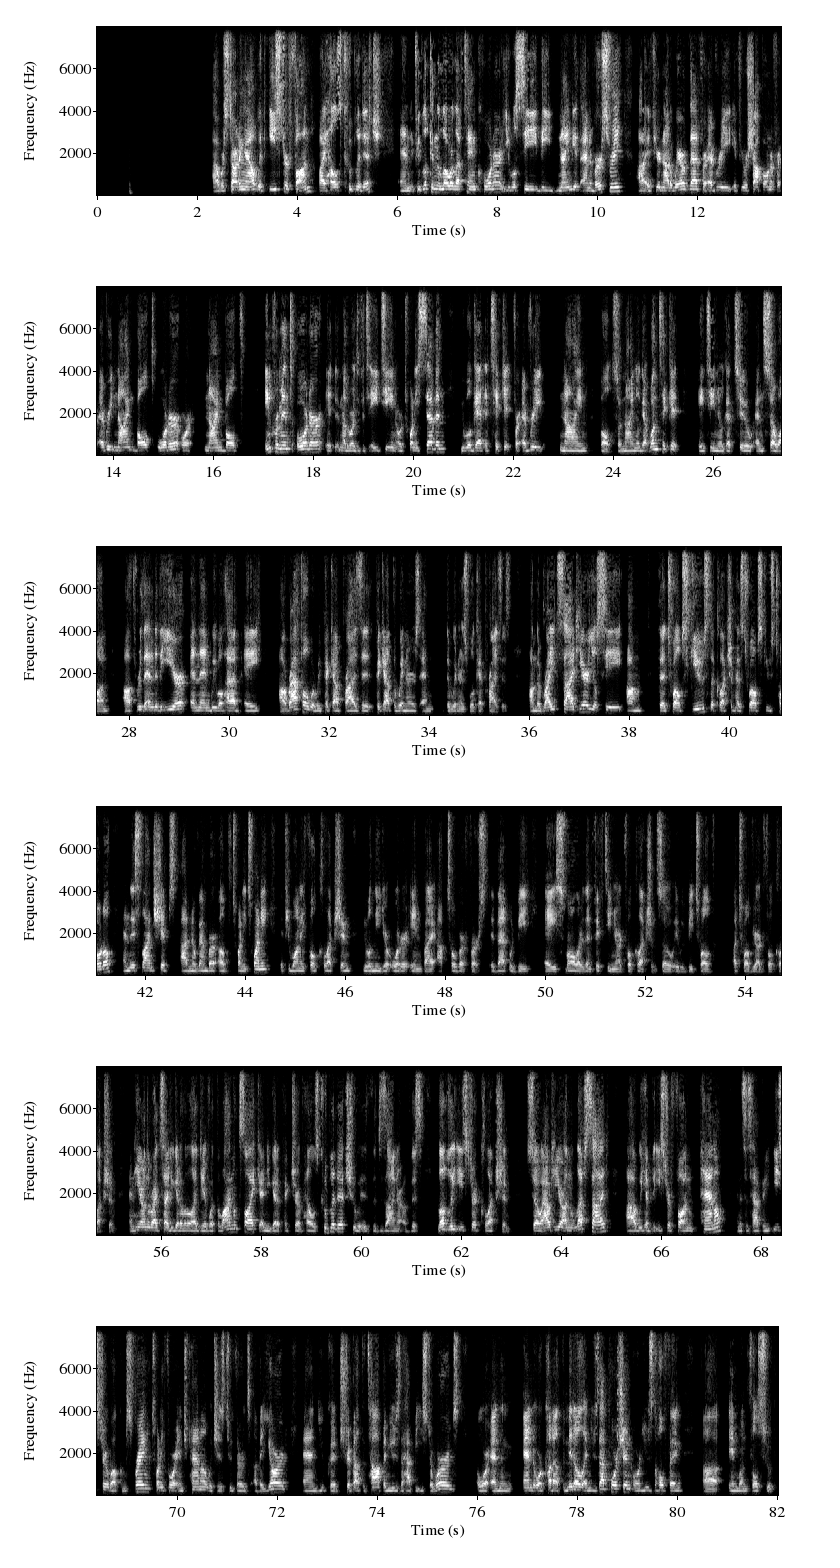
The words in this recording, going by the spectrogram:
Uh, we're starting out with Easter Fun by Helz Cuppleditch. And if you look in the lower left-hand corner, you will see the 90th anniversary. Uh, if you're not aware of that, for every, if you're a shop owner, for every nine bolt order or nine bolt increment order, it, in other words, if it's 18 or 27, you will get a ticket for every nine bolts. So nine, you'll get one ticket, 18, you'll get two, and so on uh, through the end of the year. And then we will have a uh, raffle where we pick out prizes, pick out the winners, and the winners will get prizes. On the right side here, you'll see um, the 12 SKUs. The collection has 12 SKUs total, and this line ships uh, November of 2020. If you want a full collection, you will need your order in by October 1st. That would be a smaller than 15 yard full collection. So it would be 12, a 12 yard full collection. And here on the right side, you get a little idea of what the line looks like, and you get a picture of Helz Cuppleditch, who is the designer of this lovely Easter collection. So out here on the left side, uh, we have the Easter Fun panel, and it says Happy Easter, Welcome Spring, 24 inch panel, which is two thirds of a yard. And you could strip out the top and use the Happy Easter words, or and then and or cut out the middle and use that portion, or use the whole thing uh, in one full swoop.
